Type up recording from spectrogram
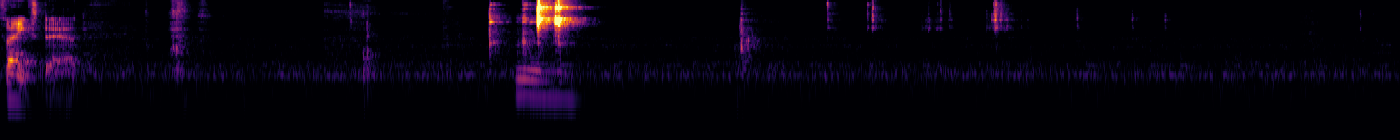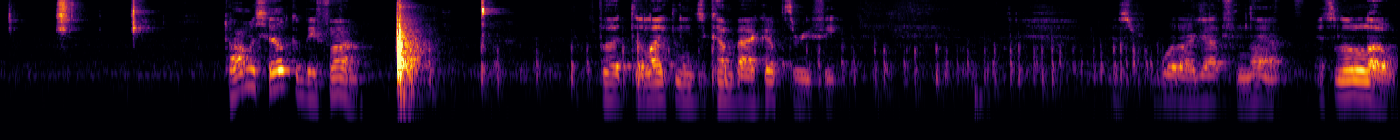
Thanks, Dad. Hmm. Thomas Hill could be fun, but the lake needs to come back up three feet. That's what I got from that. It's a little low,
